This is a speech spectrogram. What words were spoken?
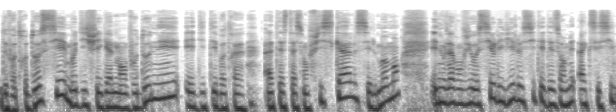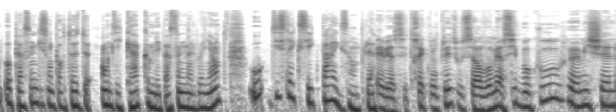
de votre dossier, modifier également vos données, éditer votre attestation fiscale, c'est le moment. Et nous l'avons vu aussi, Olivier, le site est désormais accessible aux personnes qui sont porteuses de handicap, comme les personnes malvoyantes ou dyslexiques, par exemple. Eh bien, c'est très complet tout ça. On vous remercie beaucoup, euh, Michel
